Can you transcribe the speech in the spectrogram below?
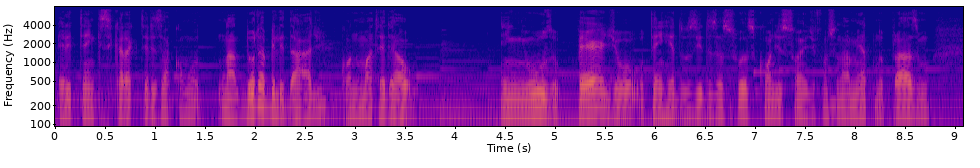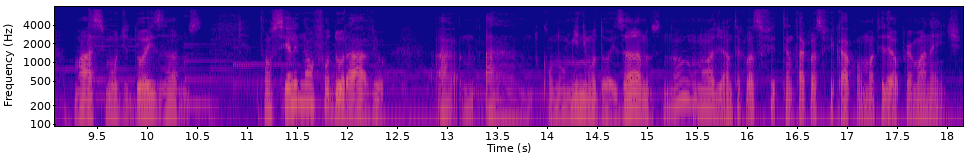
ele tem que se caracterizar como na durabilidade, quando o material em uso perde ou tem reduzidas as suas condições de funcionamento no prazo máximo de dois anos. Então, se ele não for durável a, a, com no mínimo dois anos, não, não adianta tentar classificar como material permanente.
